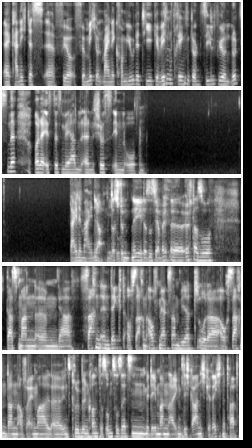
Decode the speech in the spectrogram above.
äh, kann ich das äh, für, für mich und meine Community gewinnbringend und zielführend nutzen oder ist das mehr ein, ein Schuss in den Ofen? Deine Meinung? Ja, Miku. das stimmt. Nee, das ist ja äh, öfter so, dass man ähm, ja, Sachen entdeckt, auf Sachen aufmerksam wird oder auch Sachen dann auf einmal äh, ins Grübeln kommt, das umzusetzen, mit dem man eigentlich gar nicht gerechnet hat,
